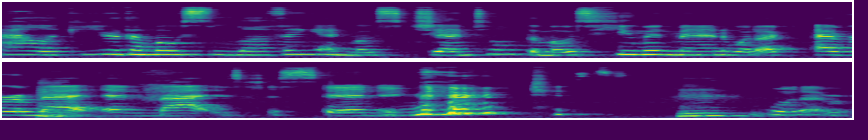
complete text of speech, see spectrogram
Alec, you're the most loving and most gentle, the most human man what I've ever met. And Matt is just standing there, just whatever.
